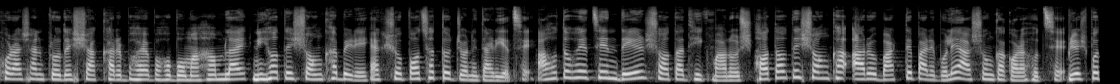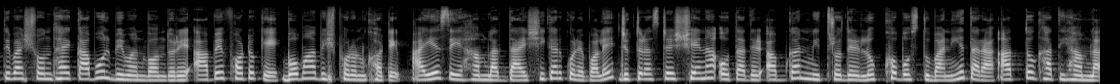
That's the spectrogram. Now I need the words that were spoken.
খোরাসান প্রদেশ শাখার ভয়াবহ বোমা হামলায় নিহতের সংখ্যা বেড়ে একশো পঁচাত্তর জনে দাঁড়িয়েছে। আহত হয়েছেন দেড় শতাধিক মানুষ। হতাহতের সংখ্যা আরও বাড়তে পারে বলে আশঙ্কা করা হচ্ছে। বৃহস্পতিবার সন্ধ্যায় কাবুল বিমানবন্দরে আবে ফটকে বোমা বিস্ফোরণ ঘটে। আইএস এই হামলার দায় স্বীকার করে বলে, যুক্তরাষ্ট্রের সেনা ও তাদের আফগান মিত্রদের লক্ষ্যবস্তু বানিয়ে তারা আত্মঘাতী হামলা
